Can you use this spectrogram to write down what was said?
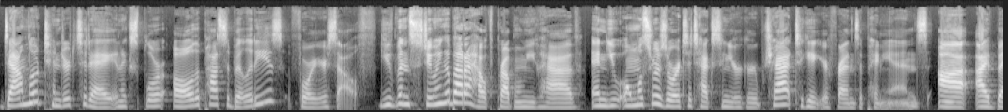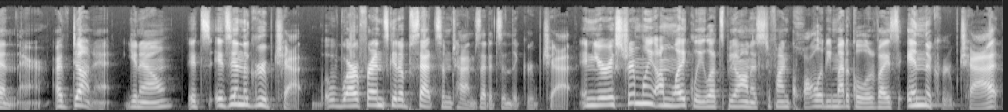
Download Tinder today and explore all the possibilities for yourself. You've been stewing about a health problem you have, and you almost resort to texting your group chat to get your friends' opinions. Uh, I've been there. I've done it. You know, it's it's in the group chat. Our friends get upset sometimes that it's in the group chat, and you're extremely unlikely, let's be honest, to find quality medical advice in the group chat.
